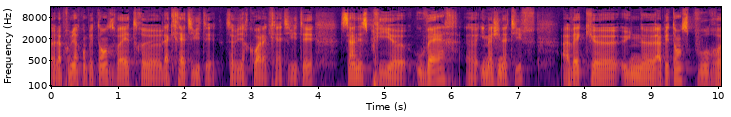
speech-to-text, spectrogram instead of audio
euh, la première compétence va être euh, la créativité. Ça veut dire quoi la créativité? C'est un esprit euh, ouvert, imaginatif, avec une appétence pour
